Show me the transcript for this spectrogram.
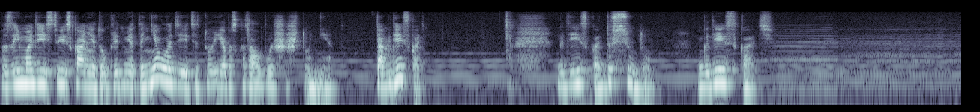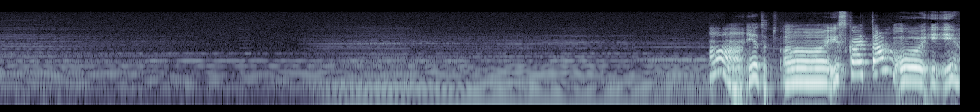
взаимодействия искания этого предмета не владеете, то я бы сказала больше, что нет. Так, где искать? Где искать? Да всюду. Где искать? Этот, э, искать там э, и, и...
